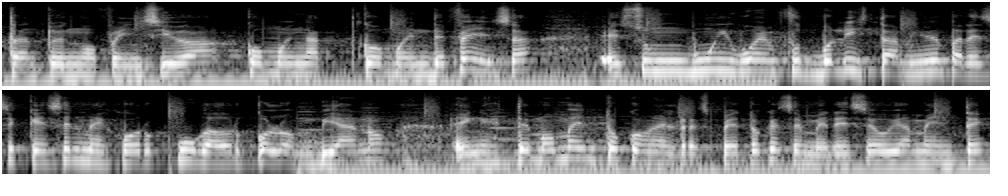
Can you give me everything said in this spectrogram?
tanto en ofensiva como en, como en defensa. Es un muy buen futbolista. A mí me parece que es el mejor jugador colombiano en este momento con el respeto que se merece obviamente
